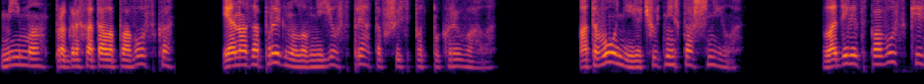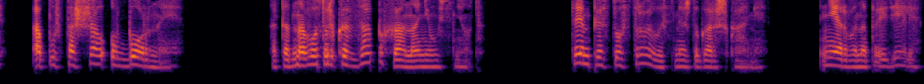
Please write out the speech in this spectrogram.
Мимо прогрохотала повозка, и она запрыгнула в нее, спрятавшись под покрывало. От вони ее чуть не стошнило. Владелец повозки опустошал уборные. От одного только запаха она не уснет. Темпест устроилась между горшками. Нервы на пределе.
